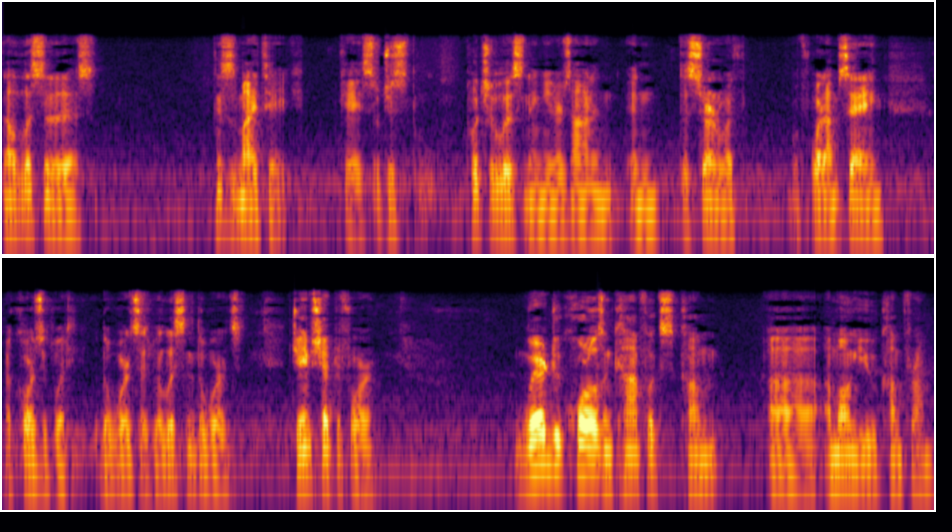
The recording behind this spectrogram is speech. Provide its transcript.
Now listen to this. This is my take. Okay, so just put your listening ears on and, and discern with, with what I'm saying accords with what he, the word says. But listen to the words. James chapter 4. Where do quarrels and conflicts come uh, among you come from?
